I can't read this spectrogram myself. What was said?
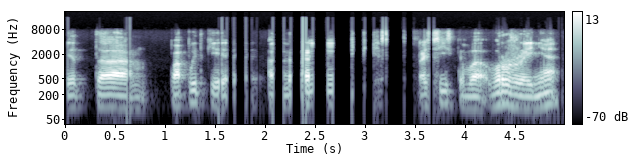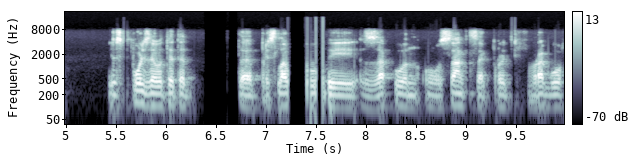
это попытки ограничить российского вооружения, используя вот этот э, пресловутый закон о санкциях против врагов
